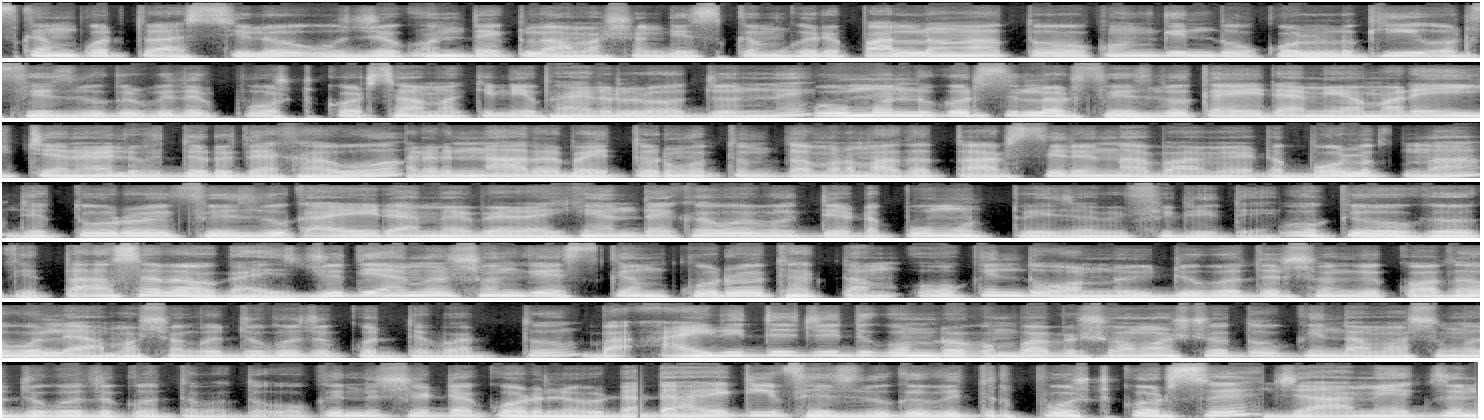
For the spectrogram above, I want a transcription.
স্ক্যাম করতে আসছিল, ও যখন দেখল আমার সঙ্গে স্ক্যাম করে পারল না, তো তখন কিন্তু ও করল কি, ওর ফেসবুকের ভিতরে পোস্ট করছে আমাকে নিয়ে ভাইরাল হওয়ার জন্য। ও মনে করছিল ওর ফেসবুক আইডি আমি আমার এই চ্যানেলের ভিতরে দেখাবো। আরে না রে ভাই, তোর মতন তো আমার মাথা তার ছিঁড়ে না, বা আমি এটা বলত না যে তোর ওই ফেসবুক আইডি আমি এবার এখানে দেখাবো এবং এটা প্রমোট পেয়ে যাবে ফ্রিতে ওকে ওকে ওকে তাছাড়াও গাইজ যদি আমি ওর সঙ্গে স্ক্যাম করেও থাকতাম, ও কিন্তু অন্য ইউটিউবারদের সঙ্গে কথা বলে আমার সঙ্গে যোগাযোগ করতে পারতো। বা আইডিতে যদি কোনো রকম ভাবে সমস্যা হতো কিন্তু আমার সঙ্গে যোগাযোগ করতে পারতো। ও কিন্তু সেটা করেনি। ওটা ডাইরেক্টলি ফেসবুকের ভিতরে পোস্ট করছে যে, আমি একজন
